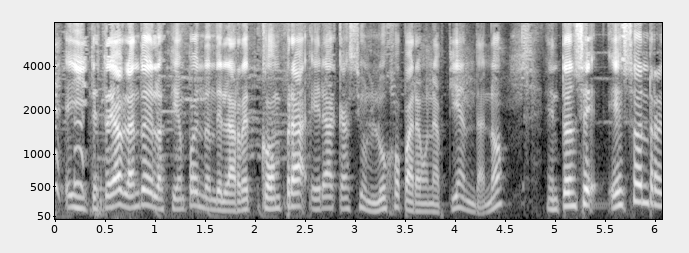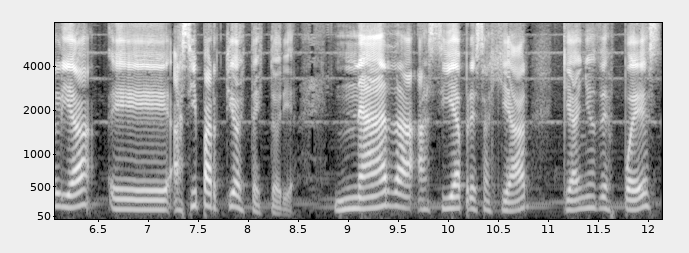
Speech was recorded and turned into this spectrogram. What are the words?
Y te estoy hablando de los tiempos en donde la red compra era casi un lujo para una tienda, ¿no? Entonces, eso en realidad, eh, así partió esta historia. Nada hacía presagiar que años después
